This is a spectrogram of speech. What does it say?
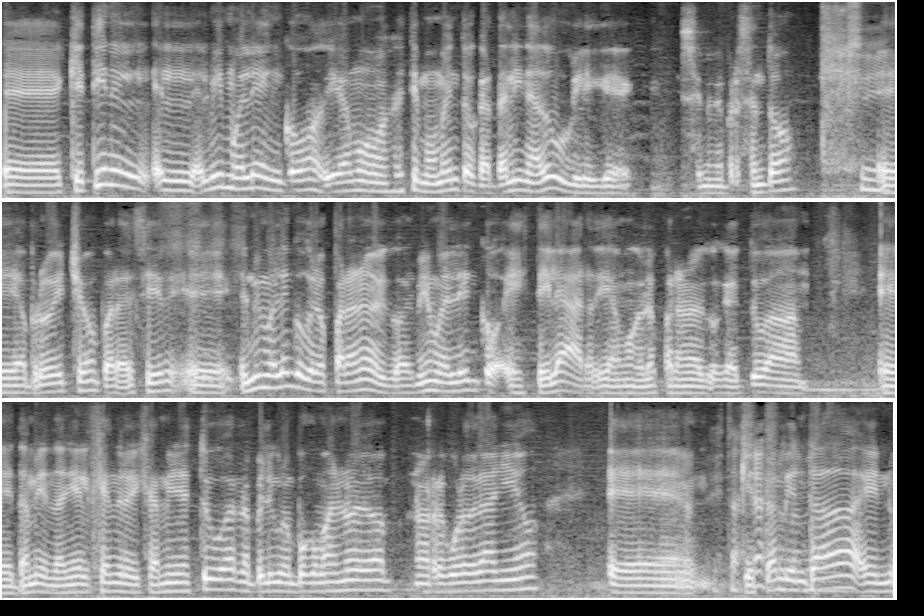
eh, que tiene el, el- el mismo elenco, digamos, este momento Catalina Dugli, que, que se me presentó. Eh, aprovecho para decir, eh, el mismo elenco que los paranoicos, el mismo elenco estelar, digamos, que los paranoicos, que actúa eh, también Daniel Hendler y Jasmine Stewart, una película un poco más nueva, no recuerdo el año, eh, que está ambientada en,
